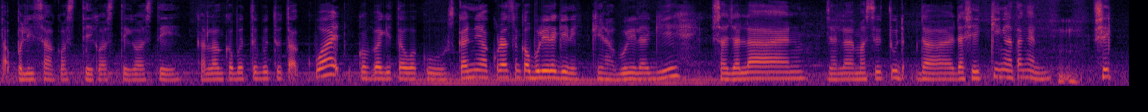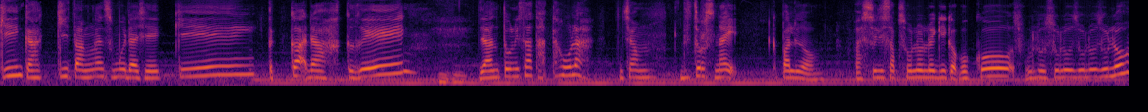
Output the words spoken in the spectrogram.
Tak apa Lisa. Kau stay Kau stay Kau stay. Kalau kau betul-betul tak kuat Kau bagi tahu aku. Sekarang ni aku rasa kau boleh lagi ni. Okay lah boleh lagi. Lisa jalan. Jalan masa tu dah, dah, dah shaking lah tangan. Shaking Kaki tangan semua dah shaking. Tekak dah kering. Hmm. Jantung Lisa tak tahulah. Macam Dia terus naik Kepala tau Lepas tu Lisa solo lagi kat pokok. Suluh suluh suluh suluh.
